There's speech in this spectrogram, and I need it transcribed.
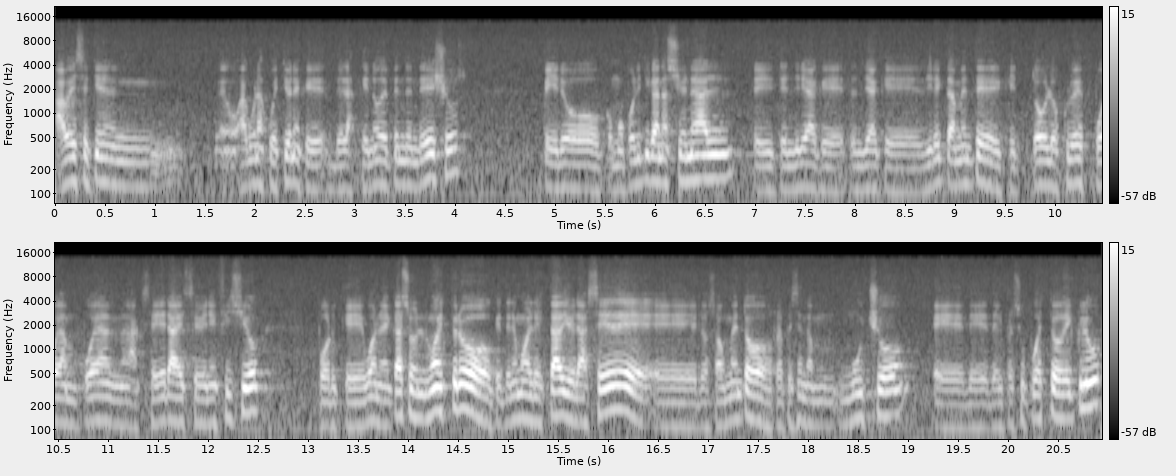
a veces tienen eh, algunas cuestiones de las que no dependen de ellos, pero como política nacional eh, tendría, que, tendría que directamente que todos los clubes puedan, puedan acceder a ese beneficio porque bueno, en el caso nuestro, que tenemos el estadio y la sede, eh, los aumentos representan mucho eh, del presupuesto del club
